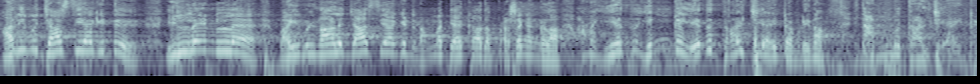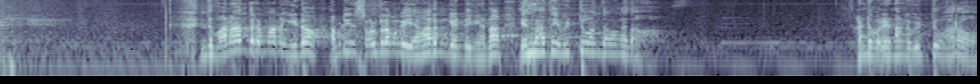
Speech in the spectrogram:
அறிவு ஜாஸ்தியாகிட்டு இல்லைன்னு இல்ல பைபிள் நாள் ஜாஸ்தியாகிட்டு நம்ம கேட்காத பிரசங்கங்களா? ஆனா எது எங்க எது தாழ்ச்சி ஆயிட்டு அப்படின்னா இந்த அன்பு தாழ்ச்சி ஆயிட்டு. இந்த வனாந்தரமான இடம் அப்படின்னு சொல்றவங்க யாருன்னு கேட்டீங்கன்னா எல்லாத்தையும் விட்டு வந்தவங்க தான் ஆண்டவரே நாங்க விட்டு வரோம்.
